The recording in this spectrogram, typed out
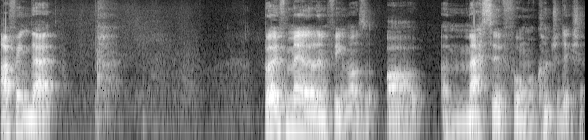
I think that both male and females are a massive form of contradiction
